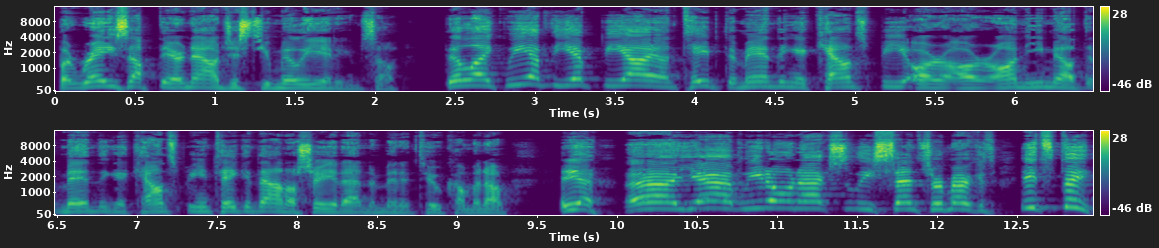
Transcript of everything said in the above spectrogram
But Wray's up there now just humiliating himself. They're like, we have the FBI on tape demanding accounts be or, or on email demanding accounts being taken down. I'll show you that in a minute too, coming up. And yeah, uh, yeah, we don't actually censor Americans. It's the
